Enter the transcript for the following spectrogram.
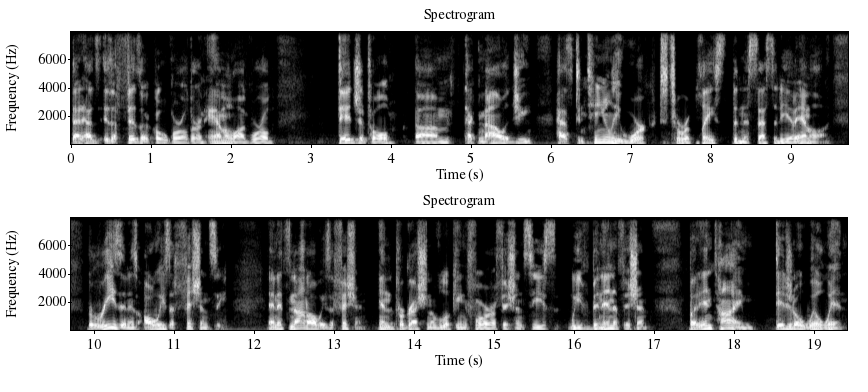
that has is a physical world or an analog world. Digital um, technology has continually worked to replace the necessity of analog. The reason is always efficiency. And it's not always efficient. In the progression of looking for efficiencies, we've been inefficient. But in time, digital will win.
